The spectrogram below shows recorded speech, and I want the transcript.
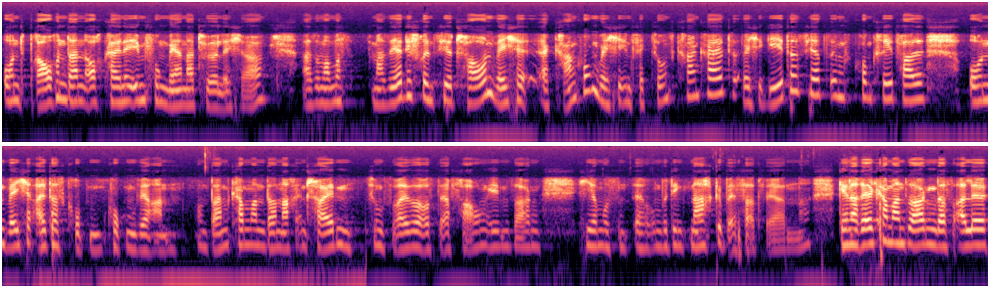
und brauchen dann auch keine Impfung mehr natürlich. Ja. Also man muss mal sehr differenziert schauen, welche Erkrankung, welche Infektionskrankheit, welche geht es jetzt im Konkretfall und welche Altersgruppen gucken wir an. Und dann kann man danach entscheiden, beziehungsweise aus der Erfahrung eben sagen, hier muss äh, unbedingt nachgebessert werden. Ne? Generell kann man sagen, dass alle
